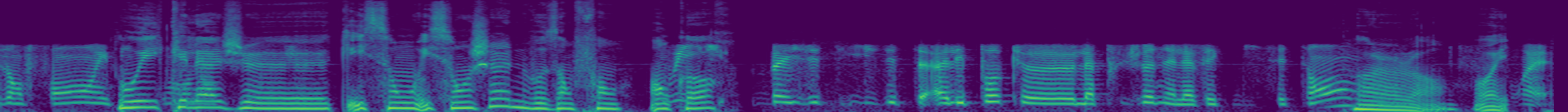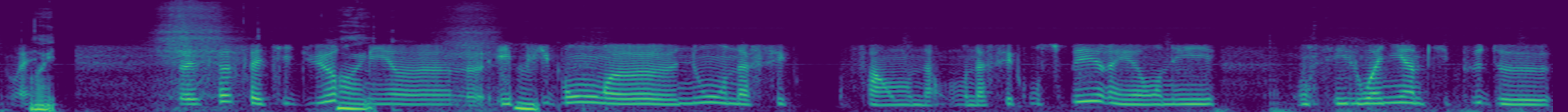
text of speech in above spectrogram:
Mes enfants. Et Oui, quel âge euh, ils sont Ils sont jeunes, vos enfants encore Oui, ben, ils, étaient, ils étaient- à l'époque, euh, la plus jeune, elle avait 17 ans. Oh là là, oui. Ouais, ouais. Oui. Ça, ça, ça a été dur, Oui. mais euh, et Mm. puis bon, nous on a fait, enfin on a, on a fait construire et on est, on s'est éloigné un petit peu de,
